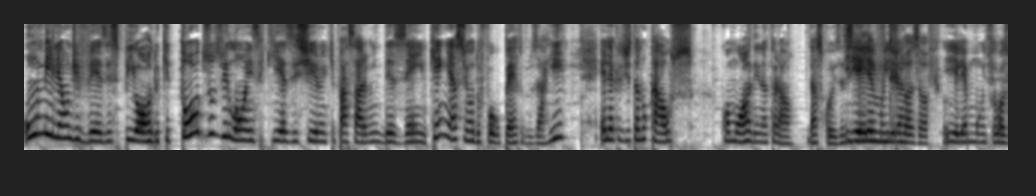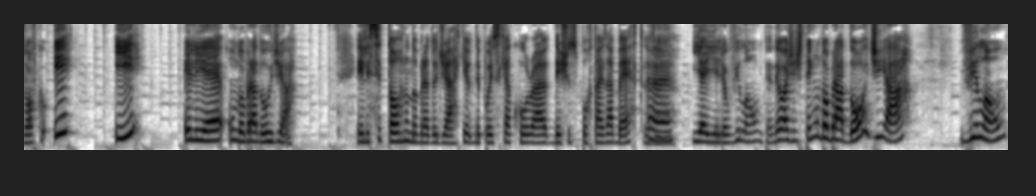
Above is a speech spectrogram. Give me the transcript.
um milhão de vezes pior do que todos os vilões que existiram e que passaram em desenho. Quem é Senhor do Fogo perto do Zahir? Ele acredita no caos como ordem natural das coisas. E, e ele, ele, é muito vira... filosófico. E ele é muito filosófico. E, e ele é um dobrador de ar. Ele se torna um dobrador de ar depois que a Korra deixa os portais abertos. É. Né? E aí ele é o vilão, entendeu? A gente tem um dobrador de ar vilão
